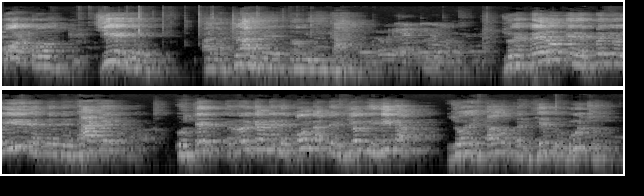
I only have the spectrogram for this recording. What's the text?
poco llegue a la clase dominical. Yo espero que después de oír este mensaje, usted, oígame, le ponga atención y diga, yo he estado perdiendo mucho.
